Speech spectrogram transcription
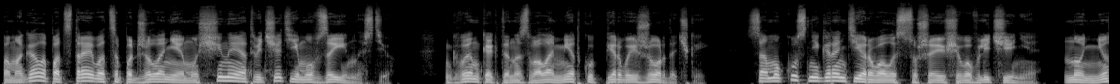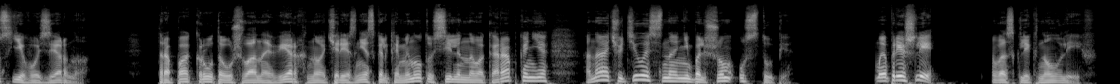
Помогало подстраиваться под желание мужчины и отвечать ему взаимностью. Гвен как-то назвала метку первой жердочкой. Сам укус не гарантировал иссушающего влечения, но нес его зерно. Тропа круто ушла наверх, но через несколько минут усиленного карабканья она очутилась на небольшом уступе. «Мы пришли!» — воскликнул Лейв.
